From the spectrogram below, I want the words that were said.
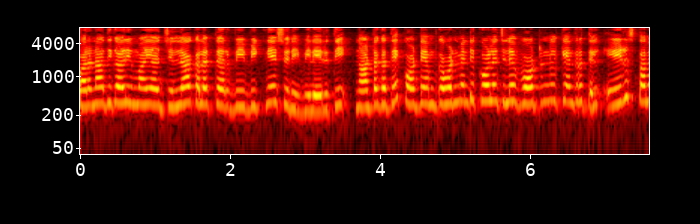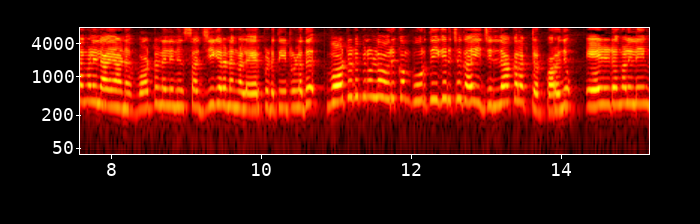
വരണാധികാരിയുമായ ജില്ലാ കലക്ടർ വി വിഘ്നേശ്വരി വിലയിരുത്തി. നാട്ടകത്തെ കോട്ടയം ഗവൺമെന്റ് കോളേജിലെ വോട്ടെണ്ണൽ കേന്ദ്രത്തിൽ ഏഴ് സ്ഥലങ്ങളിലായാണ് വോട്ടെണ്ണലിന് സജ്ജീകരണങ്ങൾ ഏർപ്പെടുത്തിയിട്ടുള്ളത്. വോട്ടെടുപ്പിനുള്ള ഒരുക്കം പൂർത്തീകരിച്ചതായി ജില്ലാ കലക്ടർ പറഞ്ഞു. ഏഴിടങ്ങളിലെയും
